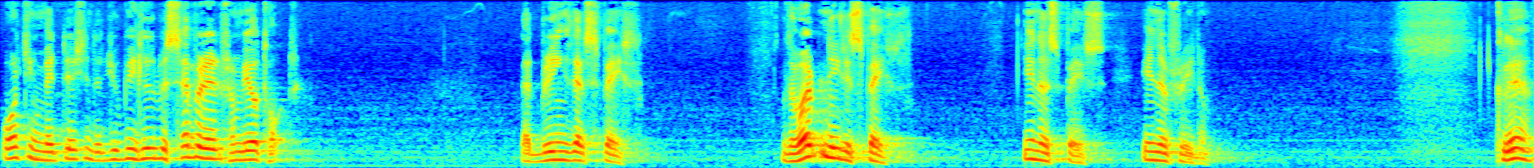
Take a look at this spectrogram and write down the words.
watching meditation that you be a little bit separated from your thought. That brings that space. The word need is space, inner space, inner freedom. Clear?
